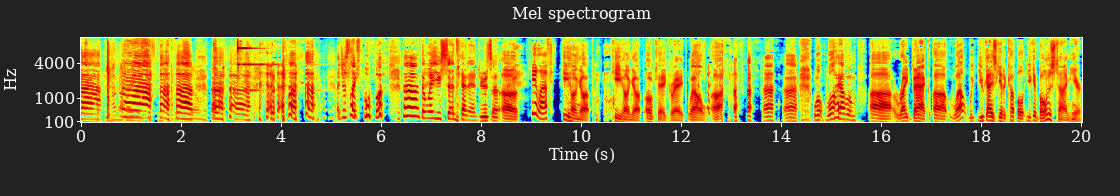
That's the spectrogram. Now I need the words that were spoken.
He hung up. he hung up while he was disconnected, so- I just like the, uh, the way you said that, Andrews. Uh, uh, he left. He hung up. He hung up. Okay, great. Well, uh, we'll we'll have him uh, right back. Uh, well, we, you guys get a couple. You get bonus time here.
